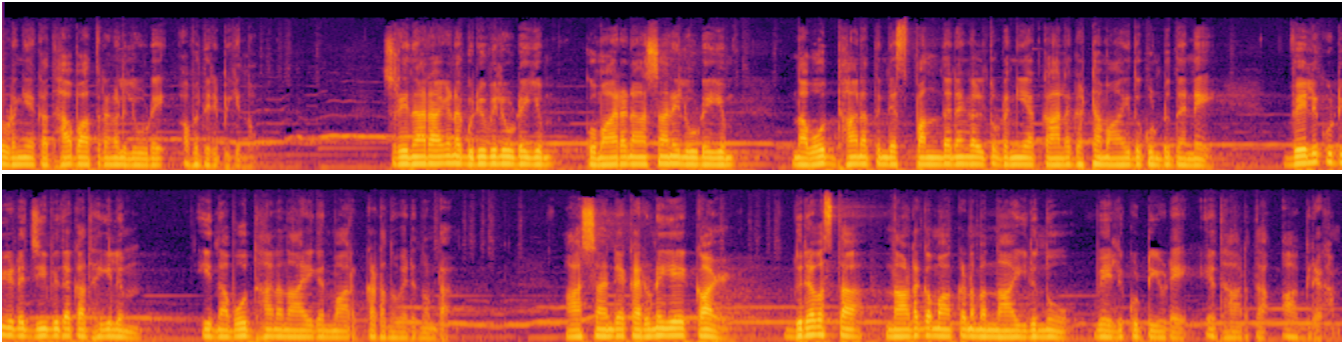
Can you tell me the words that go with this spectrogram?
തുടങ്ങിയ കഥാപാത്രങ്ങളിലൂടെ അവതരിപ്പിക്കുന്നു. ശ്രീനാരായണ ഗുരുവിലൂടെയും കുമാരനാശാനിലൂടെയും നവോത്ഥാനത്തിന്റെ സ്പന്ദനങ്ങൾ തുടങ്ങിയ കാലഘട്ടമായതുകൊണ്ട് തന്നെ വേലുക്കുട്ടിയുടെ ജീവിതകഥയിലും ഈ നവോത്ഥാന നായകന്മാർ കടന്നുവരുന്നുണ്ട്. ആശാന്റെ കരുണയേക്കാൾ ദുരവസ്ഥ നാടകമാക്കണമെന്നായിരുന്നു വേലുക്കുട്ടിയുടെ യഥാർത്ഥ ആഗ്രഹം.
